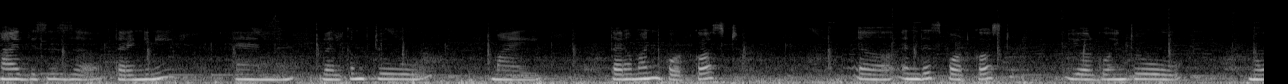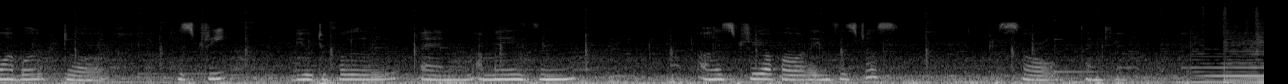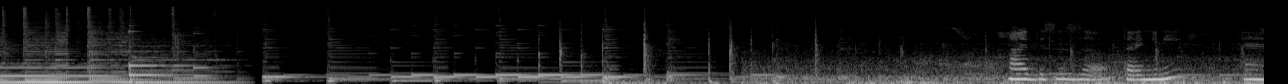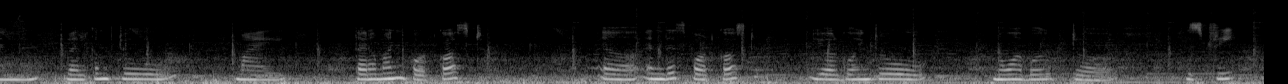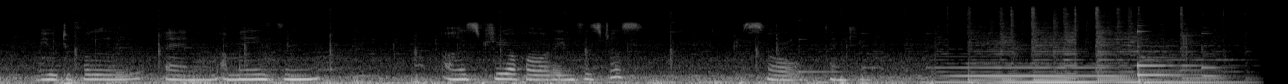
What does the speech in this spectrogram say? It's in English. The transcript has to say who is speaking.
Speaker 1: this is uh, Tarangini and welcome to my Taraman podcast. Uh, in this podcast, you are going to know about uh, history, beautiful and amazing uh, history of our ancestors. So, thank you. This is uh, Tarangini and welcome to my Taraman podcast. Uh, in this podcast, you are going to know about uh, history, beautiful and amazing uh, history of our ancestors. So, thank you.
